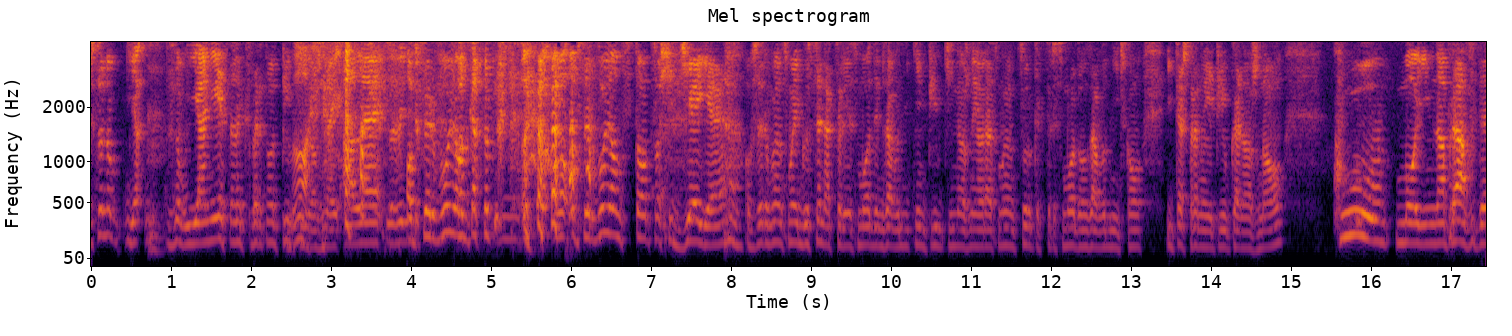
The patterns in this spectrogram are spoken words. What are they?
Co, no, ja, znowu, ja nie jestem ekspertem od piłki No. nożnej, ale obserwując, o piłce. o- obserwując to, co się dzieje, obserwując mojego syna, który jest młodym zawodnikiem piłki nożnej oraz moją córkę, która jest młodą zawodniczką i też trenuje piłkę nożną, ku moim naprawdę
